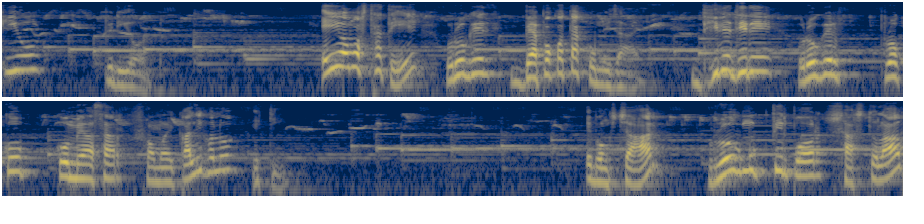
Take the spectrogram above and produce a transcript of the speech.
কিও পিরিয়ড এই অবস্থাতে রোগের ব্যাপকতা কমে যায়। ধীরে ধীরে রোগের প্রকোপ কমে আসার সময়কালই হলো এটি। এবং চার, রোগ মুক্তির পর স্বাস্থ্য লাভ।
